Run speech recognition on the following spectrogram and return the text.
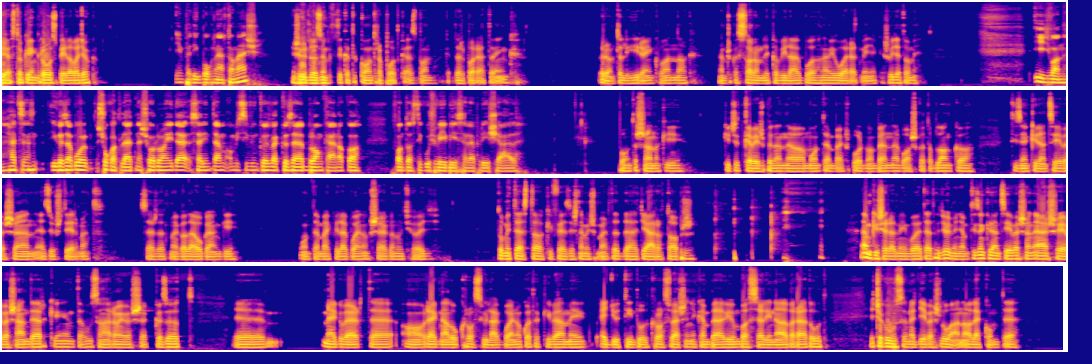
Sziasztok, én Grósz Béla vagyok, Én pedig Bognár Tamás. és üdvözlünk titeket a Kontra Podcastban, kedves barátaink. Örömteli híreink vannak, nem csak a szaramlik a világból, hanem jó eredmények is, ugye Tomi? Így van, hát igazából sokat lehetne sorolni, de szerintem a mi szívünk közleg közelebb Blankának a fantasztikus VB szereplése áll. Pontosan, aki kicsit kevésbé lenne a mountain bike sportban benne, Vaskata Blanka, 19 évesen ezüstérmet szerzett meg a Leogangi mountain bike világbajnokságon, úgyhogy Tomi, te ezt a kifejezést nem ismerted, de hát jár a tabzs. Nem kis eredmény volt, tehát hogy, hogy mondjam, 19 évesen első éves underként a 23 évesek között ö, megverte a regnáló cross világbajnokot, akivel még együtt indult cross versenyeken Belgiumban, Szelin Alvarado-t, és csak a 21 éves Luana Lecomte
